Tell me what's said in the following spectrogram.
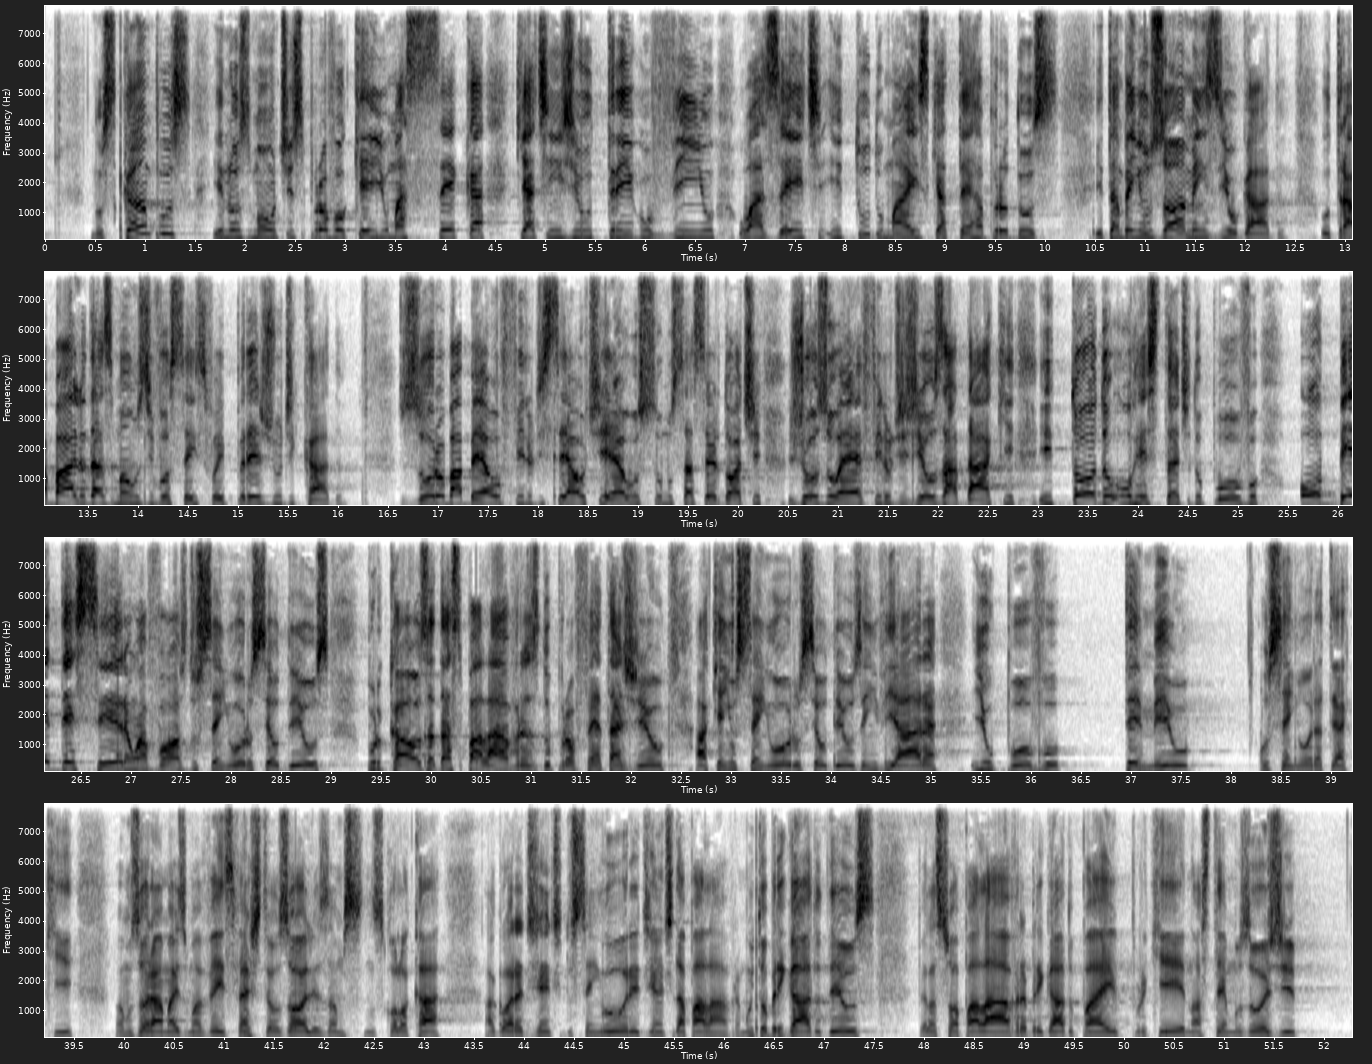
Nos campos e nos montes provoquei uma seca que atingiu o trigo, o vinho, o azeite e tudo mais que a terra produz, e também os homens e o gado. O trabalho das mãos de vocês foi prejudicado. Zorobabel, filho de Sealtiel, o sumo sacerdote, Josué, filho de Jeuzadaque, e todo o restante do povo obedeceram à voz do Senhor, o seu Deus, por causa das palavras do profeta Ageu, a quem o Senhor, o seu Deus, enviara, e o povo temeu o Senhor. Até aqui, vamos orar mais uma vez, feche teus olhos, vamos nos colocar agora diante do Senhor e diante da palavra. Muito obrigado, Deus, pela Sua palavra. Obrigado, Pai, porque nós temos hoje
